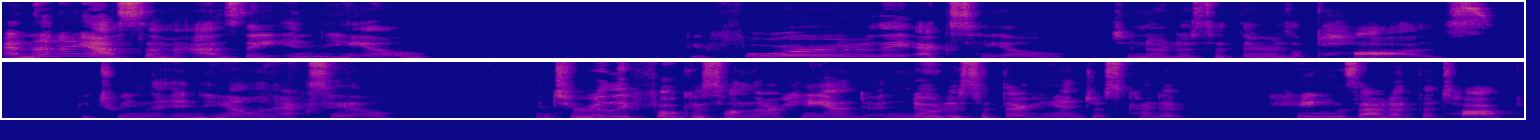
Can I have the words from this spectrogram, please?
And then I ask them as they inhale, before they exhale, to notice that there is a pause between the inhale and exhale, and to really focus on their hand and notice that their hand just kind of hangs out at the top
